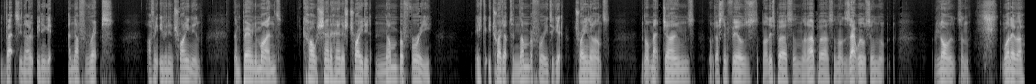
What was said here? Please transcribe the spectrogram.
that's, you know, he didn't get enough reps, I think, even in training. And bearing in mind, Kyle Shanahan has traded number three. He, he traded up to number three to get Trey Lance. Not Mac Jones, not Justin Fields, not this person, not that person, not Zach Wilson, not Lawrence and whatever.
